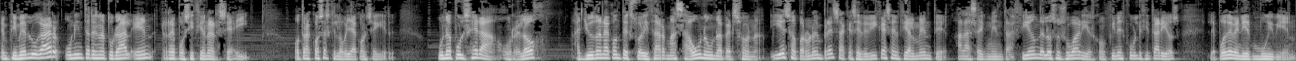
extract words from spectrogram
En primer lugar, un interés natural en reposicionarse ahí. Otra cosa es que lo vaya a conseguir. Una pulsera o un reloj ayudan a contextualizar más aún a una persona, y eso para una empresa que se dedica esencialmente a la segmentación de los usuarios con fines publicitarios le puede venir muy bien.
